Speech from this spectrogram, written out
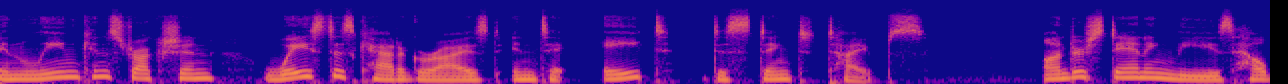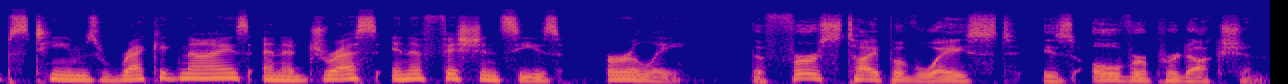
In lean construction, waste is categorized into eight distinct types. Understanding these helps teams recognize and address inefficiencies early. The first type of waste is overproduction.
